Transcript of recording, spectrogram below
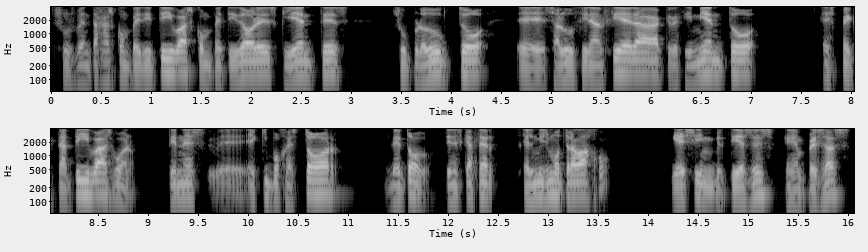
sus ventajas competitivas, competidores, clientes, su producto, eh, salud financiera, crecimiento, expectativas. Bueno, tienes eh, equipo gestor, de todo. Tienes que hacer el mismo trabajo que si invirtieses en empresas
